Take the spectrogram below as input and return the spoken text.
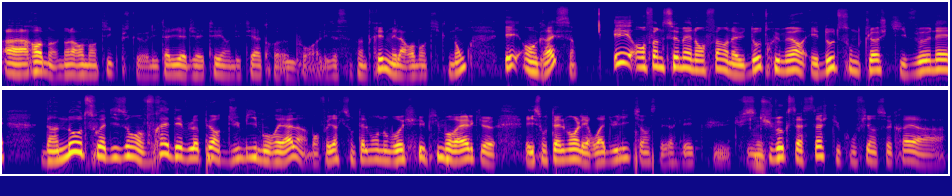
à Rome, dans la Rome antique, puisque l'Italie a déjà été un des théâtres Mm. pour les Assassin's Creed, mais la Rome antique non, et en Grèce. Et en fin de semaine, enfin, on a eu d'autres rumeurs et d'autres sons de cloche qui venaient d'un autre soi-disant vrai développeur d'Ubi Montréal. Bon, faut dire qu'ils sont tellement nombreux chez Ubi Montréal que, et ils sont tellement les rois du leak. hein. C'est-à-dire que les- tu- tu- si Oui. tu veux que ça se sache, tu confies un secret à,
